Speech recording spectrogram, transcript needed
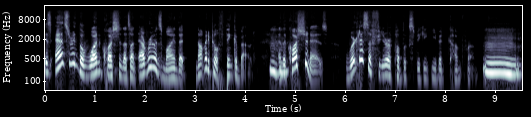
is answering the one question that's on everyone's mind that not many people think about. Mm-hmm. And the question is, where does the fear of public speaking even come from? Mm,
